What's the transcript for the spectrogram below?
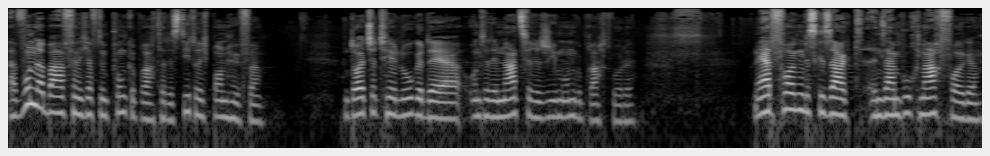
wunderbar, finde ich, auf den Punkt gebracht hat, ist Dietrich Bonhoeffer ein deutscher Theologe, der unter dem Naziregime umgebracht wurde. Und er hat Folgendes gesagt in seinem Buch Nachfolge.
